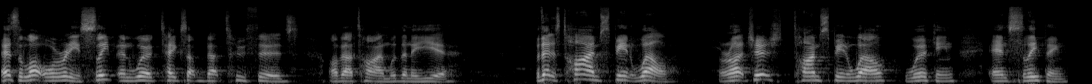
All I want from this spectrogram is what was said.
That's a lot already. Sleep and work takes up about two thirds of our time within a year. But that is time spent well. All right, church? Time spent well working and sleeping.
